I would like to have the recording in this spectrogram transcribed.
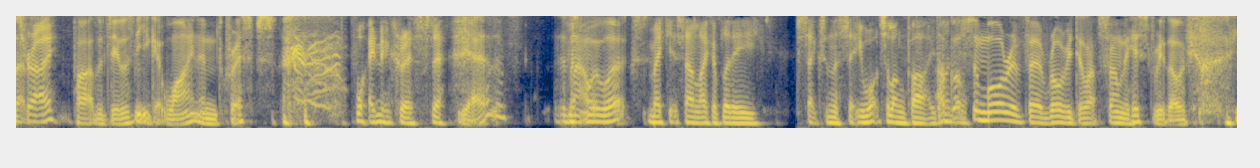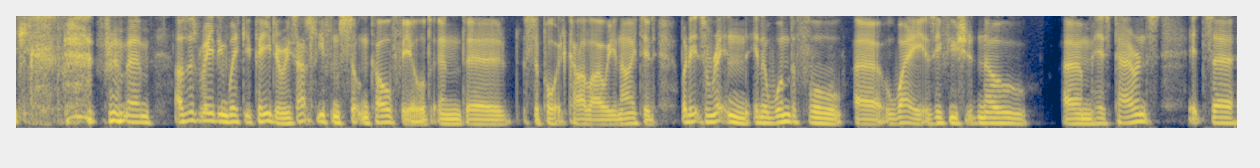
That's try. Part of the deal, isn't it? You get wine and crisps. Wine and crisps. yeah. yeah, isn't that how it works? Make it sound like a bloody Sex in the City watch along party. I've got you? some more of uh, Rory Delap's family history, though. If you like, from um, I was just reading Wikipedia. He's actually from Sutton Coldfield and uh, supported Carlisle United, but it's written in a wonderful uh, way, as if you should know. Um, his parents. It's uh,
